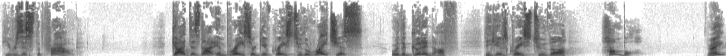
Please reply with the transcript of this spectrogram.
He resists the proud. God does not embrace or give grace to the righteous or the good enough, He gives grace to the humble. Right?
